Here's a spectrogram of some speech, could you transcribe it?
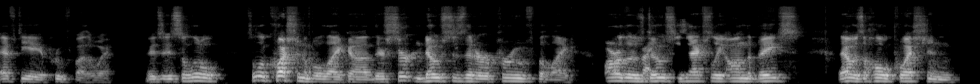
FDA approved, by the way, it's, it's a little it's a little questionable. Like uh, there's certain doses that are approved, but like are those right. doses actually on the base? That was a whole question.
